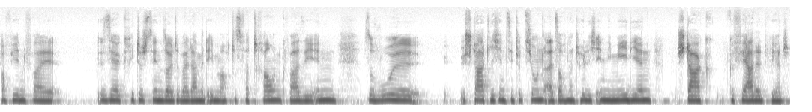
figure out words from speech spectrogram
auf jeden Fall sehr kritisch sehen sollte, weil damit eben auch das Vertrauen quasi in sowohl staatliche Institutionen als auch natürlich in die Medien stark gefährdet wird.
